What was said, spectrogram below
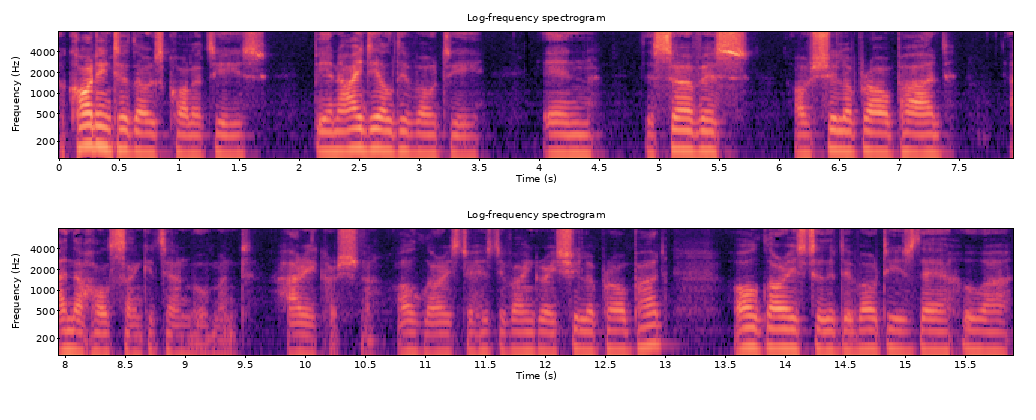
according to those qualities, be an ideal devotee in the service of Srila Prabhupada and the whole Sankirtan movement. Hare Krishna. All glories to His Divine Grace Srila Prabhupada. All glories to the devotees there who are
